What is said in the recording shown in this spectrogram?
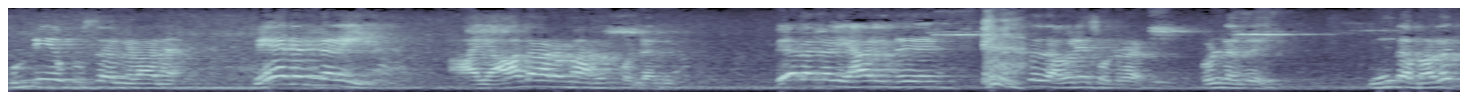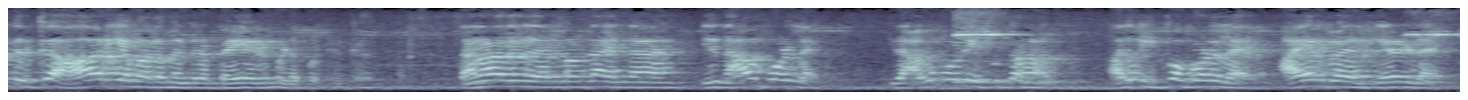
புண்ணிய புஸ்தகங்களான வேதங்களை ஆதாரமாக கொண்டது. வேதங்கள் யார் இது? அவரே சொல்றார். கொண்டது. இந்த மதத்திற்கு ஆரிய மதம் என்ற பெயரும் இடப்பட்டிருக்கிறது சனாதன தான் என்ன? இது நாம போடல. இது அவங்களுடைய புத்தகம். அதுவும் இப்ப போடல. ஆயிரத்தி தொள்ளாயிரத்தி ஏழுல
